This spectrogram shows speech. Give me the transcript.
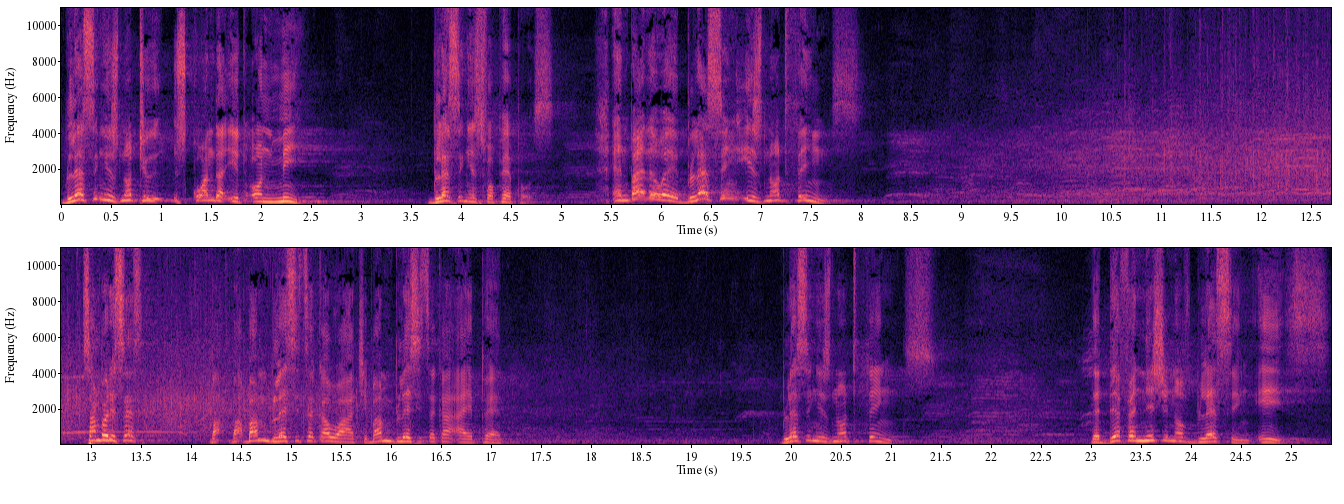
Blessing is not to squander it on me. Blessing is for purpose. And by the way, blessing is not things. Somebody says, "Bam bless it watch, bam bless it iPad." Blessing is not things. The definition of blessing is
